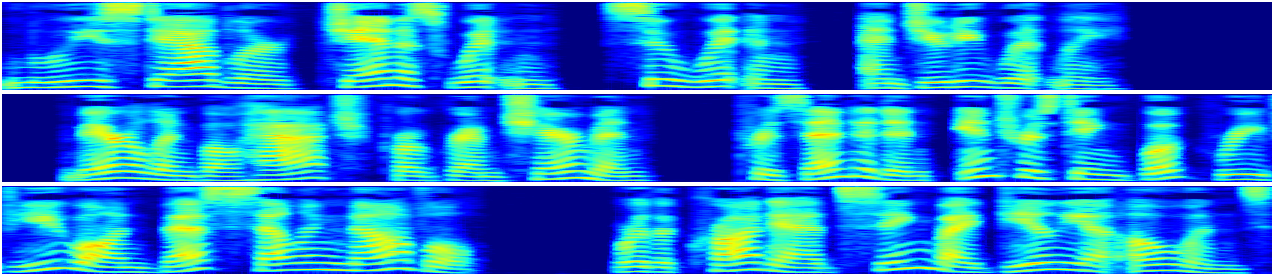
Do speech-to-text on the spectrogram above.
Louise Stadler, Janice Witten, Sue Witten, and Judy Whitley. Marilyn Bohatch, program chairman, presented an interesting book review on best-selling novel, Where the Crawdads Sing by Delia Owens.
